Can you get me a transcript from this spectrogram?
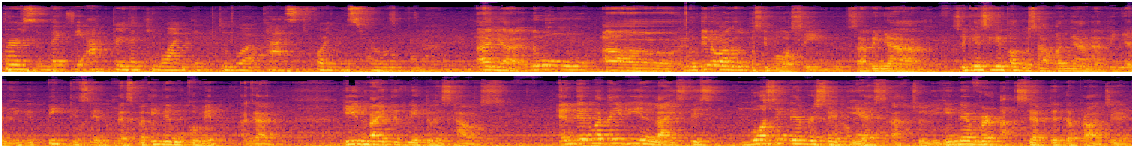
person, like the actor that you wanted to uh, cast for this role? Ah, yeah. Nung, uh, nung tinawagan ko si Bossing, sabi niya, sige, sige, pag-usapan nga natin yan. He piqued his interest, but he didn't commit agad. He invited me to his house. And then what I realized is, Bossing never said yes, actually. He never accepted the project.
